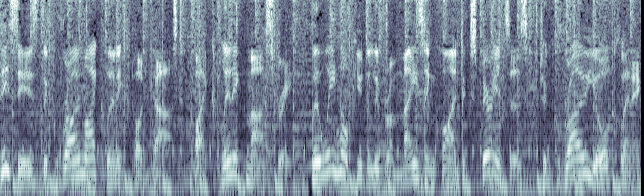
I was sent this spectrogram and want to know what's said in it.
This is the Grow My Clinic podcast by Clinic Mastery, where we help you deliver amazing client experiences to grow your clinic.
